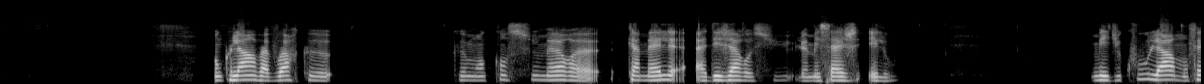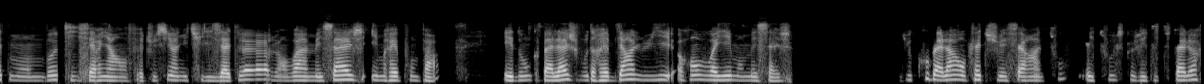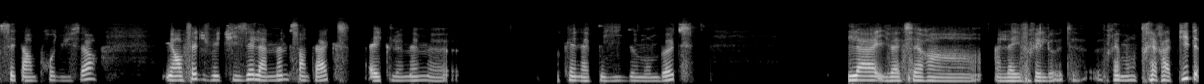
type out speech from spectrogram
donc là, on va voir que, mon consumer Camel a déjà reçu le message hello. Mais du coup, là, en fait, mon bot, il fait rien. En fait, je suis un utilisateur, je lui envoie un message, il me répond pas. Et donc, bah, là, je voudrais bien lui renvoyer mon message. Du coup, bah, là, en fait, je vais faire un tout. Et tout, ce que j'ai dit tout à l'heure, c'est un producteur. Et en fait, je vais utiliser la même syntaxe avec le même euh, token API de mon bot. Là, il va faire un, live reload vraiment très rapide.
